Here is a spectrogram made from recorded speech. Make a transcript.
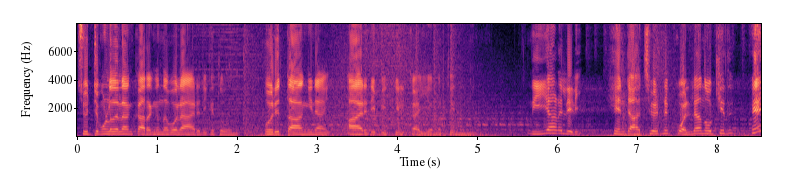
ചുറ്റുമുള്ളതെല്ലാം കറങ്ങുന്ന പോലെ ആരതിക്ക് തോന്നി. ഒരു താങ്ങിനായി ആരതി ഭിത്തിയിൽ കയ്യമർത്തി നിന്നു. നീയാണല്ലേടി? എന്റെ അച്ചുവേട്ടനെ കൊല്ലാൻ നോക്കിയത്? ഏ?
